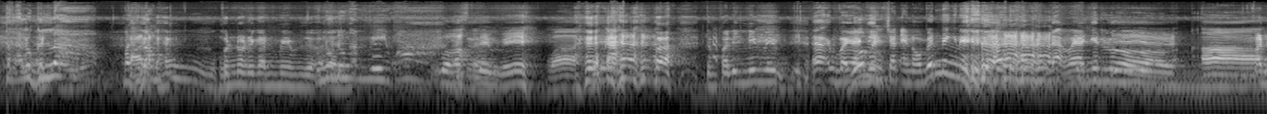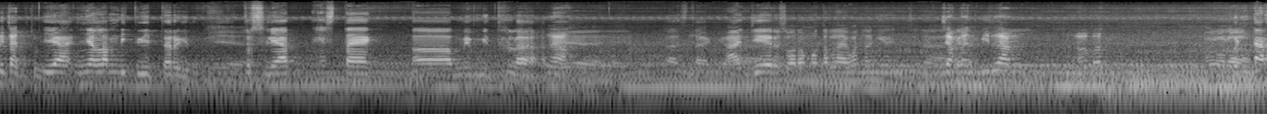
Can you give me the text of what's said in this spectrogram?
Terlalu gelap. Mati lampu. penuh dengan meme cuk Penuh dengan meme. Wah. wah meme Wah. tempat ini meme eh, Gue bayangin mention Eno Bening nih. Nggak bayangin lu Iya. Eh, Panitanku. Iya nyelam di Twitter gitu Iya. terus lihat hashtag eh, meme itulah nah. Astaga. Anjir, suara motor lewat lagi anjir. jangan bilang apa? Bentar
